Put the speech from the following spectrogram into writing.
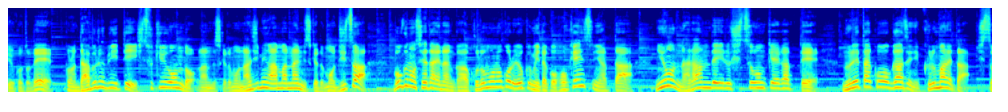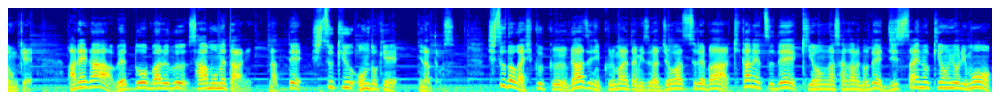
いうことでこの WBT 室球温度なんですけども馴染みがあんまりないんですけども実は僕の世代なんかは子どもの頃よく見たこう保健室にあった2本並んでいる室温計があって濡れたこうガーゼにくるまれた室温計。あれがウェットバルブサーモメターになって室球温度計になってます。湿度が低くガーゼにくるまれた水が蒸発すれば気化熱で気温が下がるので実際の気温よりも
